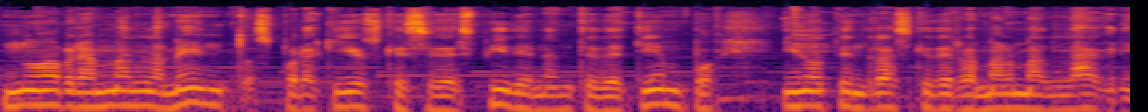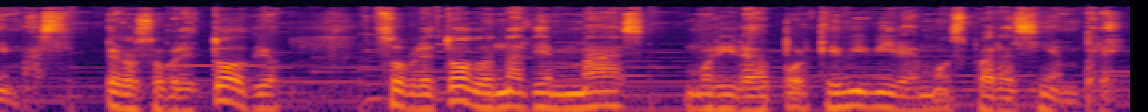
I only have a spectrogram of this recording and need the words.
No habrá más lamentos por aquellos que se despiden antes de tiempo y no tendrás que derramar más lágrimas. Pero sobre todo, sobre todo nadie más morirá porque viviremos para siempre.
